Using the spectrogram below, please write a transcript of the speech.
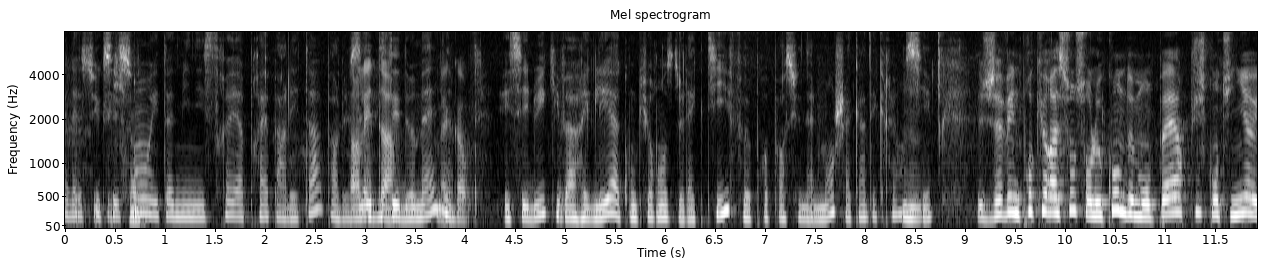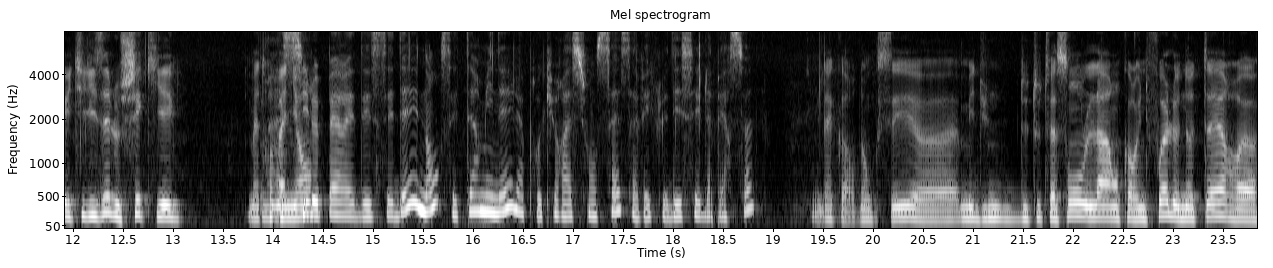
La succession est administrée après par l'État, par le service des domaines. Et c'est lui qui va régler à concurrence de l'actif euh, proportionnellement chacun des créanciers. Mmh. J'avais une procuration sur le compte de mon père, puis je continue à utiliser le chéquier. Maître bah, Si le père est décédé, non, c'est terminé. La procuration cesse avec le décès de la personne. D'accord. Donc c'est, euh, mais de toute façon, là encore une fois, le notaire euh,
